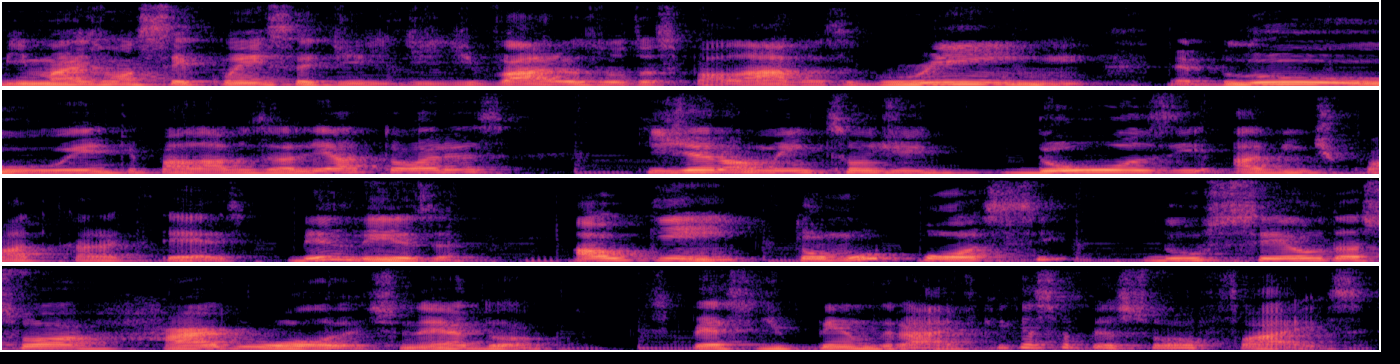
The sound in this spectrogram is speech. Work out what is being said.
e mais uma sequência de, de, de várias outras palavras, green, é blue, entre palavras aleatórias, que geralmente são de 12 a 24 caracteres. Beleza. Alguém tomou posse do seu, da sua hard wallet, né? Do, espécie de pendrive. O que, que essa pessoa faz?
